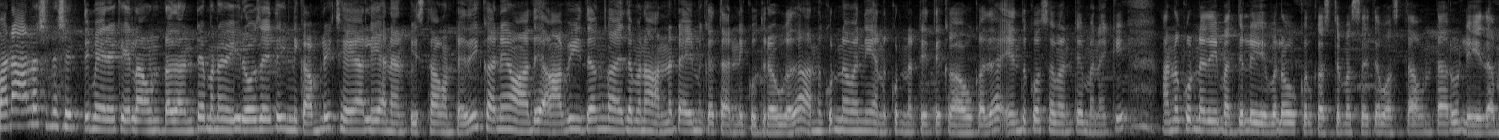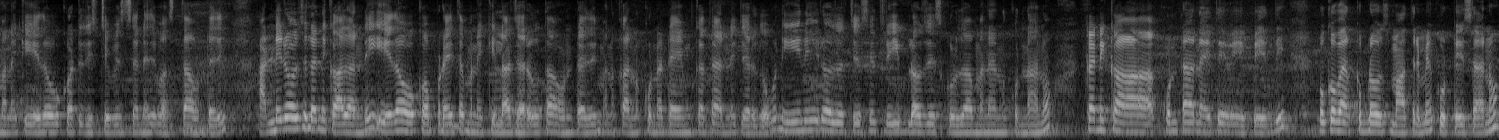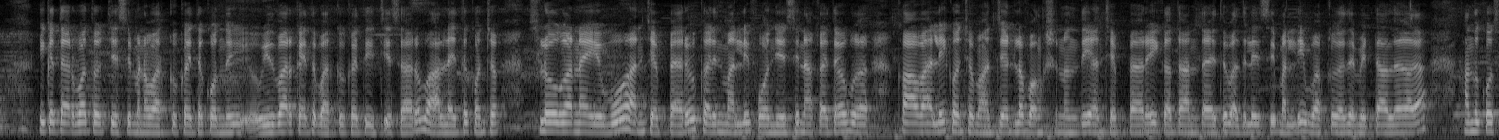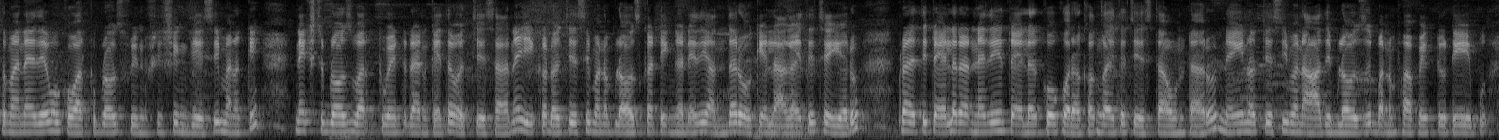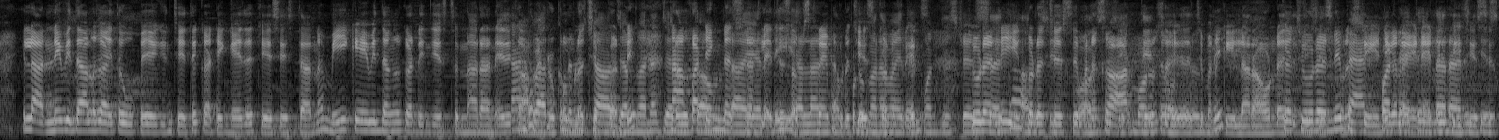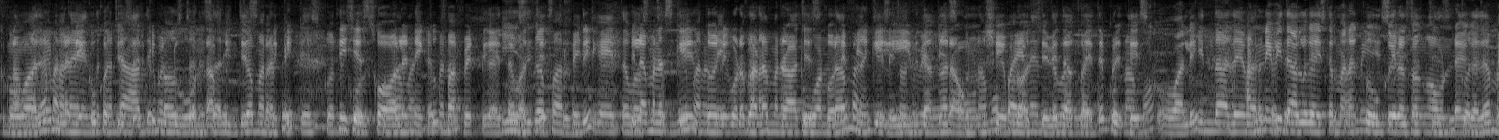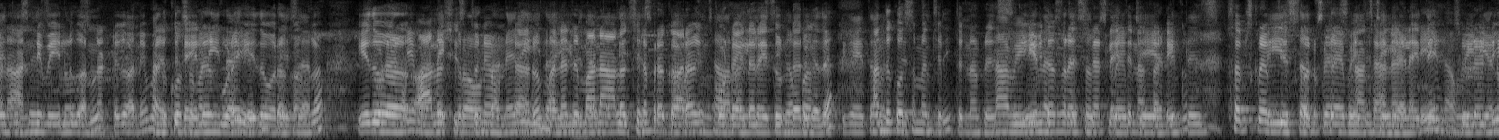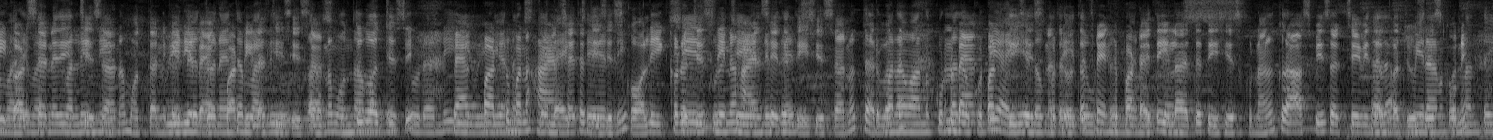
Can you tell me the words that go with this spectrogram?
మన ఆలోచన శక్తి మేరకు ఎలా ఉంటుంది అంటే మనం ఈ రోజు అయితే ఇన్ని కంప్లీట్ చేయాలి అని అనిపిస్తూ ఉంటుంది. కానీ అదే ఆ విధంగా అయితే మనం అన్న టైంకి అయితే అన్ని కుదరవు కదా. అనుకున్నవన్నీ అనుకున్నట్టయితే కావు కదా. ఎందుకోసం అంటే మనకి అనుకున్నది మధ్యలో ఎవరో ఒకరు కస్టమర్స్ అయితే వస్తూ ఉంటారు. లేదా మనకి ఏదో ఒకటి డిస్టర్బెన్స్ అనేది వస్తూ ఉంటుంది. అన్ని రోజులని కాదండి. ఏదో ఒకప్పుడు అయితే మనకి ఇలా జరుగుతూ ఉంటుంది. మనకు అనుకున్న టైంకి అయితే అన్నీ జరగవు. నేను ఈ రోజు వచ్చేసి త్రీ బ్లౌజెస్ కుడదామని అనుకున్నాను. కానీ కాకుండానైతే అయిపోయింది. ఒక వర్క్ బ్లౌజ్ మాత్రమే కుట్టేశాను. ఇక తర్వాత వచ్చేసి మన వర్క్కి అయితే కొన్ని ఇది వరకు అయితే వర్క్కి అయితే ఇచ్చేసారు. వాళ్ళైతే కొంచెం స్లోగానే ఇవ్వు అని చెప్పారు. కానీ మళ్ళీ ఫోన్ చేసి నాకైతే కావాలి కొంచెం అర్జెంట్లో ఫంక్షన్ ఉంది అని చెప్పారు. ఇక దాంతో అయితే వదిలేసి మళ్ళీ వర్క్ అయితే పెట్టాలి కదా. అందుకోసం అనేది ఒక వర్క్ బ్లౌజ్ ఫినిషింగ్ చేసి మనకి నెక్స్ట్ బ్లౌజ్ వర్క్ పెట్టడానికి అయితే వచ్చేసాను. ఇక్కడ వచ్చేసి మన బ్లౌజ్ కటింగ్ అనేది అందరూ ఒకేలాగా అయితే చేయరు ప్రతి టైలర్ అనేది టైలర్కి ఒక రకంగా అయితే చేస్తూ ఉంటారు. నేను వచ్చేసి మన ఆది బ్లౌజ్ మనం పర్ఫెక్ట్ టేప్ ఇలా అన్ని విధాలుగా అయితే ఉపయోగించి అయితే కటింగ్ అయితే చేసేస్తాను. మీకు ఏ విధంగా కటింగ్ చేస్తున్నారు అనేది కామెంట్ రూపంలో చెప్పండి. నా కటింగ్ నచ్చినట్లయితే సబ్స్క్రైబ్ కూడా చేసుకోండి friends. చూడండి ఇక్కడ వచ్చేసి మనకు ఆర్మోల్ సైజ్ వచ్చి మనకి ఇలా రౌండ్ అయితే చూడండి లైన్ అయితే మన నెక్ వచ్చేసరికి మనం టూ అండ్ హాఫ్ ఇంచెస్ మనకి తీసేసుకోవాలి. నెక్ పర్ఫెక్ట్గా అయితే వచ్చేస్తుంది ఇలా మన స్కేల్ తోని కూడా మనం డ్రా చేసుకొని మనకి ఇలా ఈ విధంగా రౌండ్ షేప్లో వచ్చే విధంగా అయితే అన్ని విధాలుగా అయితే మనకి ఒకే రకంగా ఉంటాయి కదా మన అన్ని వేళ్ళు అన్నట్టుగానే మనకు టైలర్ కూడా ఏదో రకంగా ఏదో ఆలోచిస్తూనే ఉంటారు. మన మన ఆలోచన ప్రకారం ఇంకో టైలర్ అయితే ఉంటారు కదా. అందుకోసం అని చెప్తున్నాను ఫ్రెండ్స్. ఏ విధంగా నచ్చినట్లయితే నా కటింగ్ సబ్స్క్రైబ్ చేసుకోండి ఫ్రెండ్స్ నా ఛానల్ అయితే చూడండి కట్స్ అనేది ఇచ్చేసాను. మొత్తానికి అయితే పార్ట్ ఇలా తీసేసాను. ముందుగా వచ్చేసి బ్యాక్ పార్ట్ మన హ్యాండ్స్ అయితే తీసేసుకోవాలి. ఇక్కడ వచ్చేసి నేను హ్యాండ్స్ అయితే తీసేసాను. తర్వాత అనుకున్న బ్యాక్ పార్ట్ తీసేసిన తర్వాత ఫ్రంట్ పార్ట్ అయితే ఇలా అయితే తీసేసుకున్నాను క్రాస్ పీస్ వచ్చే విధంగా చూసేసుకొని ಅಂತ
